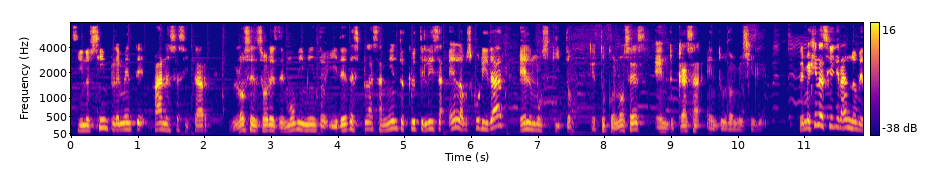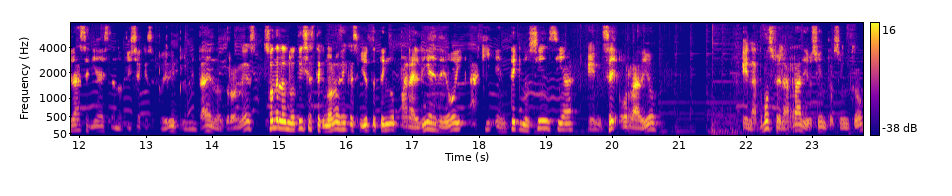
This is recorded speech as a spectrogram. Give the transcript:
sino simplemente va a necesitar los sensores de movimiento y de desplazamiento que utiliza en la oscuridad el mosquito que tú conoces en tu casa, en tu domicilio. ¿Te imaginas qué gran novedad sería esta noticia que se pudiera implementar en los drones? Son de las noticias tecnológicas que yo te tengo para el día de hoy aquí en Tecnociencia, en CO Radio, en Atmósfera Radio 105.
